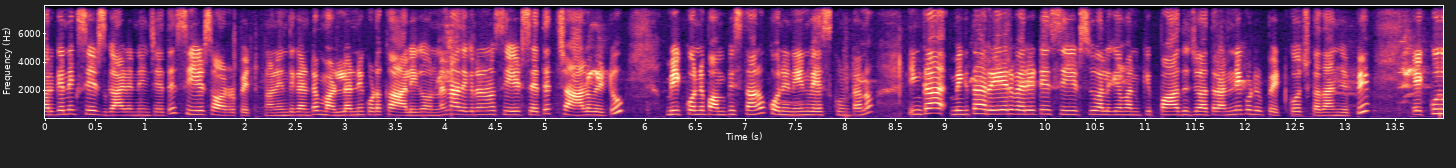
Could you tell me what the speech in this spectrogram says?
ఆర్గానిక్ సీడ్స్ గార్డెన్ నుంచి అయితే సీడ్స్ ఆర్డర్ పెట్టుకున్నాను. ఎందుకంటే మళ్ళన్నీ కూడా ఖాళీగా ఉన్నాయి. నా దగ్గర ఉన్న సీడ్స్ అయితే చాలా పెట్టు. మీకు కొన్ని పంపిస్తాను కొన్ని నేను వేసుకుంటాను. ఇంకా మిగతా రేర్ వెరైటీ సీడ్స్ అలాగే మనకి పాదు జాతర అన్నీ కూడా పెట్టుకోవచ్చు కదా అని చెప్పి ఎక్కువ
